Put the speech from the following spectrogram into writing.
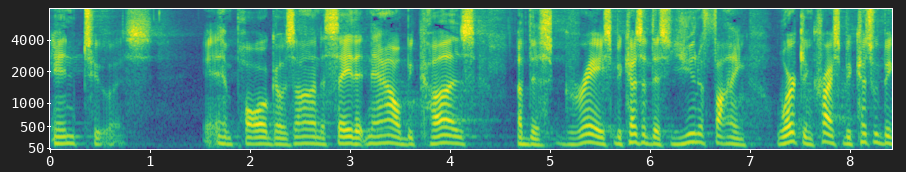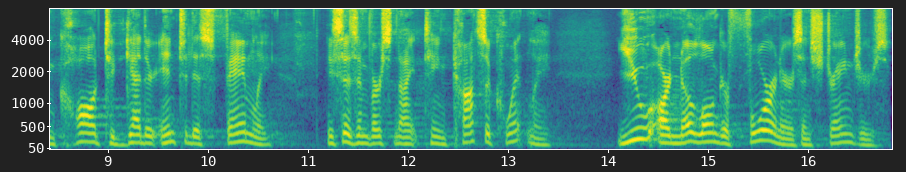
into us. And Paul goes on to say that now, because of this grace, because of this unifying work in Christ, because we've been called together into this family, he says in verse 19, consequently, you are no longer foreigners and strangers,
